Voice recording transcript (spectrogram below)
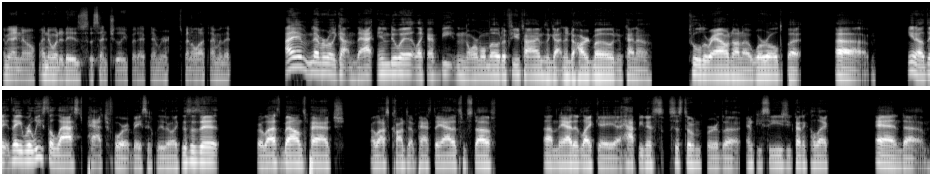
I mean, I know, I know what it is essentially, but I've never spent a lot of time with it. I have never really gotten that into it. Like I've beaten normal mode a few times and gotten into hard mode and kind of tooled around on a world, but um, you know, they they released the last patch for it. Basically, they're like, "This is it, our last balance patch, our last content patch." They added some stuff. Um, they added like a, a happiness system for the NPCs you kind of collect, and um,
